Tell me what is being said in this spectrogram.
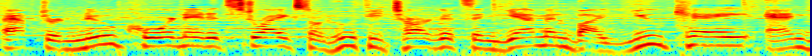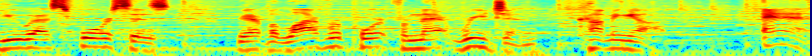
after new coordinated strikes on Houthi targets in Yemen by UK and US forces. We have a live report from that region coming up. And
